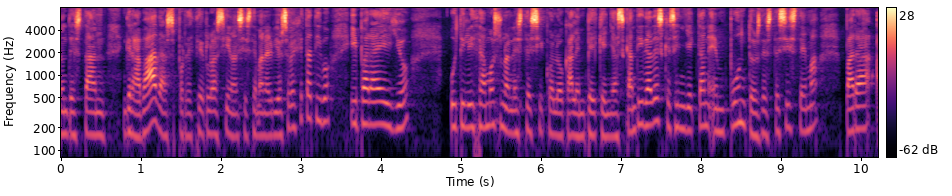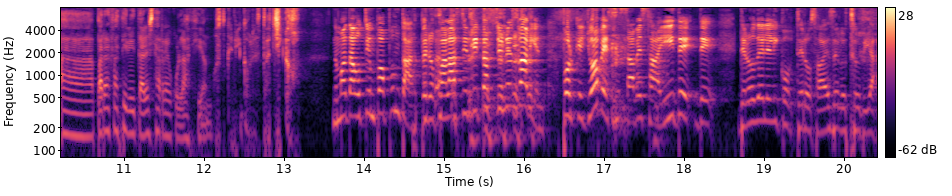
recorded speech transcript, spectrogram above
donde están grabadas, por decirlo así, en el sistema nervioso vegetativo y para ello utilizamos un anestésico local en pequeñas cantidades que se inyectan en puntos de este sistema para, ah, para facilitar esta regulación. Esta chica. No me ha dado tiempo a apuntar, pero para las irritaciones va bien. Porque yo a veces, ¿sabes? Ahí de, de, de lo del helicóptero, ¿sabes? Del otro día.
